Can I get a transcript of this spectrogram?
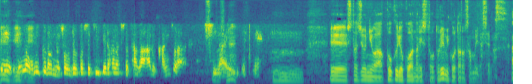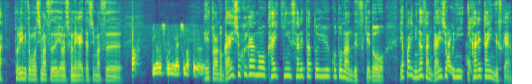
ええでのオミクロンの症状として聞いてる話と差がある感じはしないですね。うん。えースタジオには航空旅行アナリスト鳥海高太郎さんもいらっしゃいます。あ、鳥海と申します。よろしくお願いいたします。あよろしくお願いします。えっ、と、あの、外食があの、解禁されたということなんですけど、やっぱり皆さん外食に行かれたいんですか、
